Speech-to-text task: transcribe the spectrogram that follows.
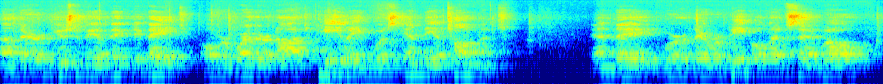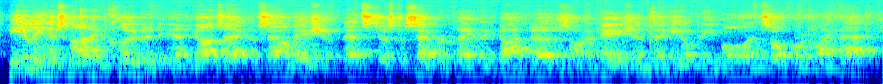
uh, there used to be a big debate over whether or not healing was in the atonement. And they were, there were people that said, well, healing is not included in God's act of salvation. That's just a separate thing that God does on occasion to heal people and so forth like that.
